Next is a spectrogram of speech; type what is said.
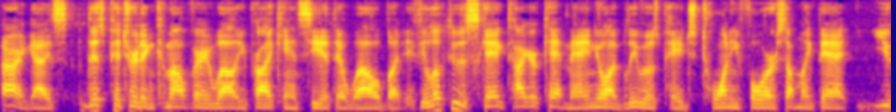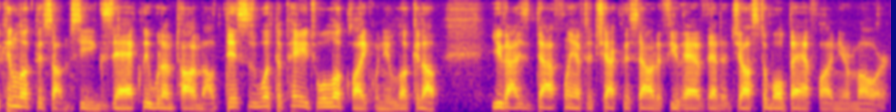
Alright guys, this picture didn't come out very well. You probably can't see it that well, but if you look through the Scag Tiger Cat manual, I believe it was page 24 or something like that, you can look this up and see exactly what I'm talking about. This is what the page will look like when you look it up. You guys definitely have to check this out if you have that adjustable baffle on your mower.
